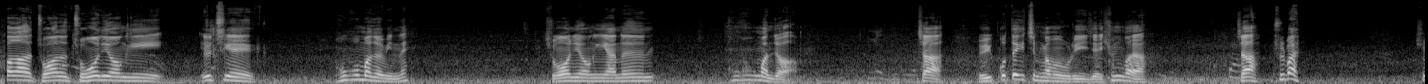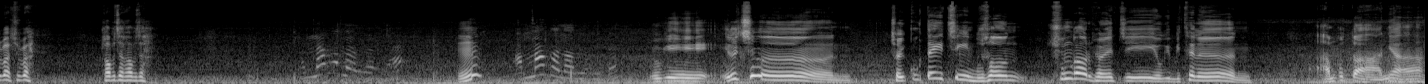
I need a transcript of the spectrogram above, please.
아빠가 좋아하는 종원이 형이 1층에 홍콩만점 있네. 종원이 형이 하는 홍콩만점. 자, 여기 꽃대기층 가면 우리 이제 흉가야. 자, 출발. 출발, 출발. 가보자, 가보자. 엄마가 넣는데? 응? 엄마가 넣는데? 여기 1층은 저희 꼭대기층이 무서운 흉가로 변했지. 여기 밑에는 아무것도 아니야.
